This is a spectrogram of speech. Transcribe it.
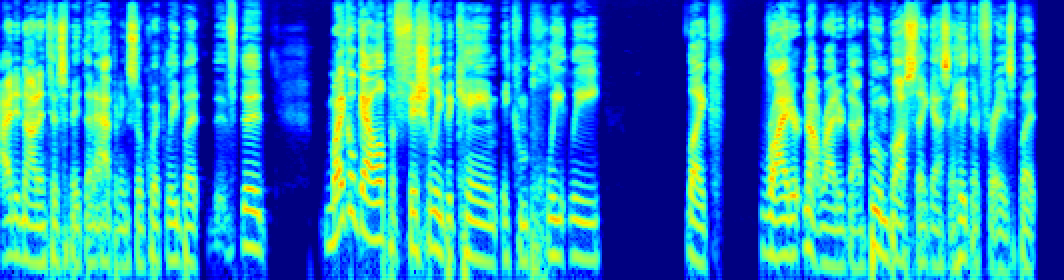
I did not anticipate that happening so quickly. But if the Michael Gallup officially became a completely like rider, not rider die, boom bust, I guess. I hate that phrase, but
